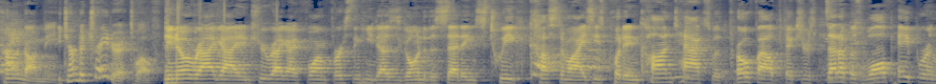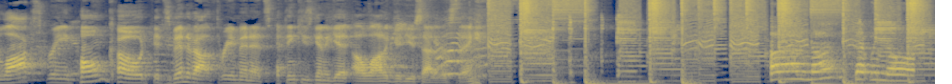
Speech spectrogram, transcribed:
turned on me. You turned a traitor at 12. You know Rye Guy in true Rye Guy form, first thing he does is go into the settings, tweak, customize. He's put in contacts with profile pictures, set up his wallpaper and lock screen, home code. It's been about three minutes. I think he's gonna get a lot of good use out of this thing. Uh, not that we know of.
